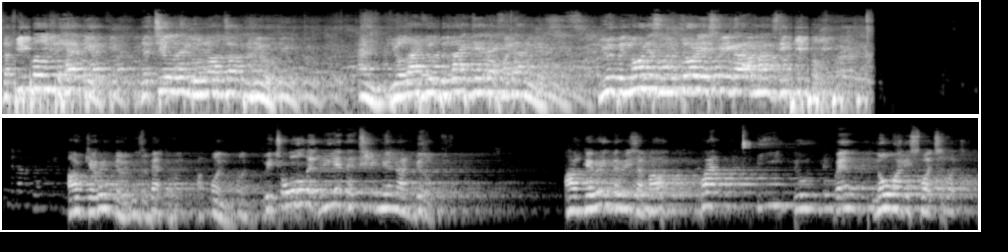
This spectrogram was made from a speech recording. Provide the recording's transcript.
The people will help you. The children will not talk to you. And your life will be like that of an animal. You will be known as a notorious figure amongst the people. Our character is better upon which all the great achievements are built. Our character is about what we do when no one is watching.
